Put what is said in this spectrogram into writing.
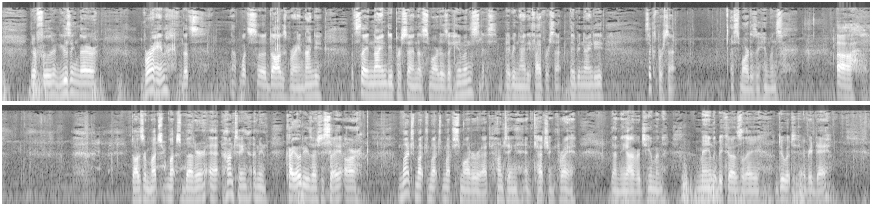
their food and using their brain. That's what's a dog's brain? 90, let's say 90% as smart as a human's, maybe 95%, maybe 96% as smart as a human's. Uh, dogs are much, much better at hunting. I mean, coyotes, I should say, are much, much, much, much smarter at hunting and catching prey than the average human, mainly because they do it every day.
